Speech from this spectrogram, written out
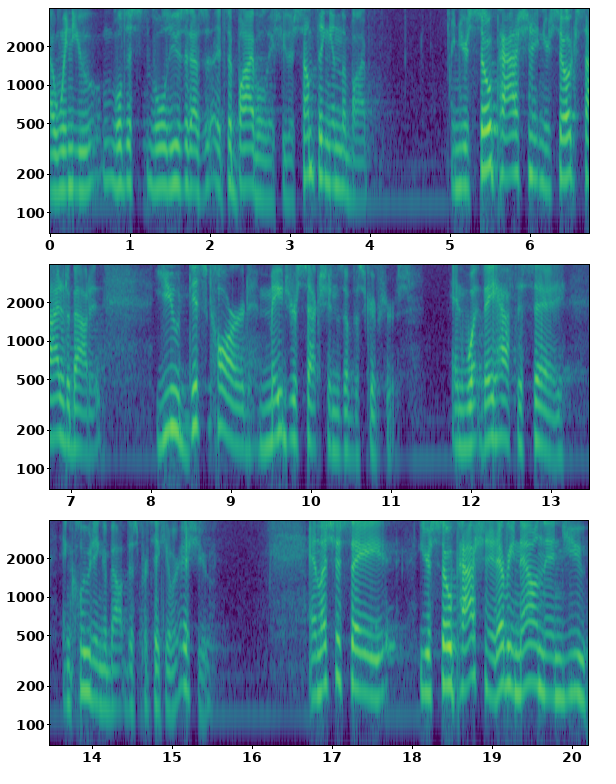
uh, when you, we'll just, we'll use it as it's a Bible issue. There's something in the Bible. And you're so passionate and you're so excited about it, you discard major sections of the scriptures and what they have to say including about this particular issue. And let's just say you're so passionate. Every now and then you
